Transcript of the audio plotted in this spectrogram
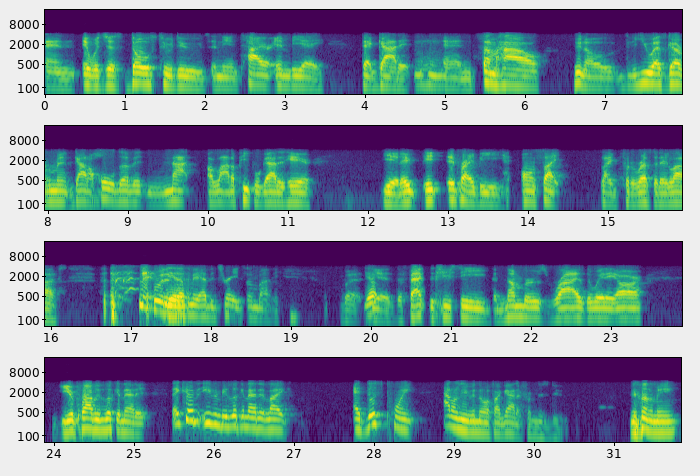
and it was just those two dudes in the entire NBA that got it, Mm-hmm. and somehow, you know, the U.S. government got a hold of it, and not a lot of people got it here. Yeah, they it it probably be on site like for the rest of their lives. they would have Yeah. definitely had to trade somebody. But Yep. yeah, the fact that you see the numbers rise the way they are, you're probably looking at it. They could even be looking at it like, at this point, I don't even know if I got it from this dude. You know what I mean?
